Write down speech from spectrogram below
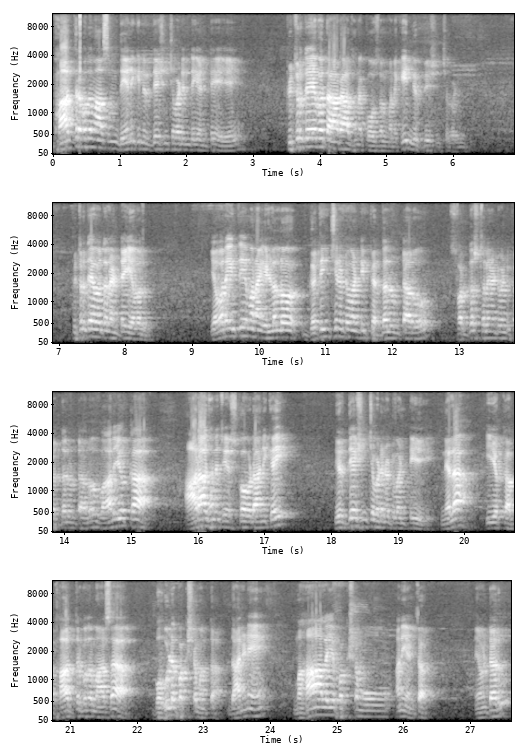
భాద్రపద మాసం దేనికి నిర్దేశించబడింది అంటే పితృదేవత ఆరాధన కోసం మనకి నిర్దేశించబడింది. పితృదేవతలు అంటే ఎవరు? ఎవరైతే మన ఇళ్ళలో గతించినటువంటి పెద్దలు ఉంటారో స్వర్గస్థులైనటువంటి పెద్దలు ఉంటారో వారి యొక్క ఆరాధన చేసుకోవడానికై నిర్దేశించబడినటువంటి నెల ఈ యొక్క భాద్రపద మాస బహుళ పక్షమంతా దానినే మహాలయ పక్షము అని అంటారు. ఏమంటారు?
